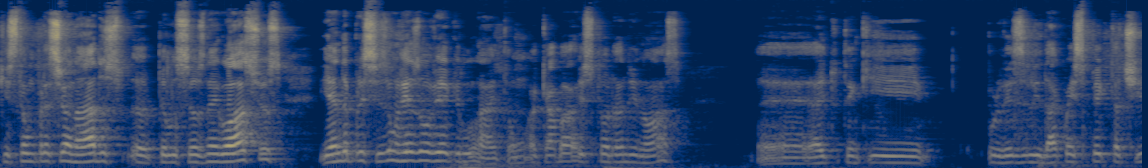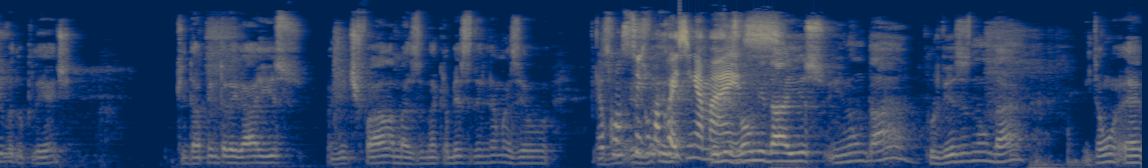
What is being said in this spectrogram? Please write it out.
que estão pressionados uh, pelos seus negócios e ainda precisam resolver aquilo lá. Então acaba estourando em nós. É, aí tu tem que, por vezes, lidar com a expectativa do cliente, que dá para entregar isso. A gente fala, mas na cabeça dele, não, mas eu. Eu consigo eles, uma eles, coisinha mais. Eles vão me dar isso. E não dá, por vezes não dá. Então, é,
